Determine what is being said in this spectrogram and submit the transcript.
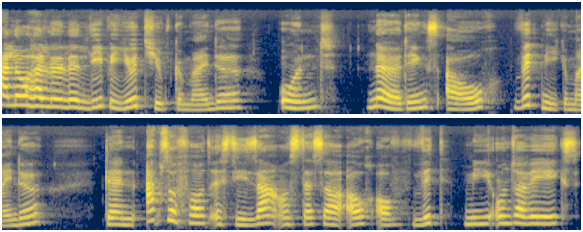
hallo, hallo, liebe YouTube-Gemeinde und neuerdings auch Widmi-Gemeinde. Denn ab sofort ist die Sa aus auch auf Widmi unterwegs.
